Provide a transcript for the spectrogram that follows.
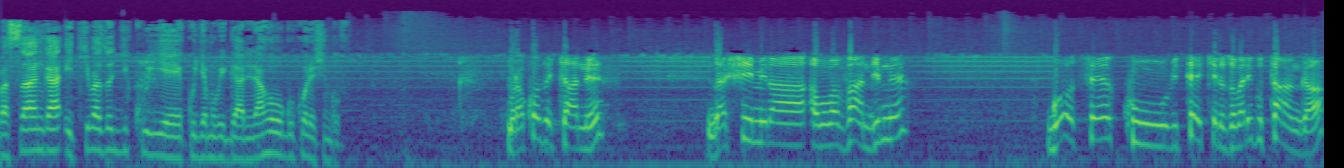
Basanga ikibazo gikwiye kujya mu biganiraho gukoresha ingufu. Murakoze cyane. Ndashimira abo bavandimwe rwose ku bitekerezo bari gutanga.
